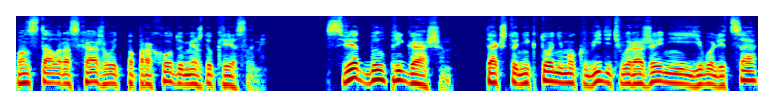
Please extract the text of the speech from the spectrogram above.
Он стал расхаживать по проходу между креслами. Свет был пригашен, так что никто не мог видеть выражение его лица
